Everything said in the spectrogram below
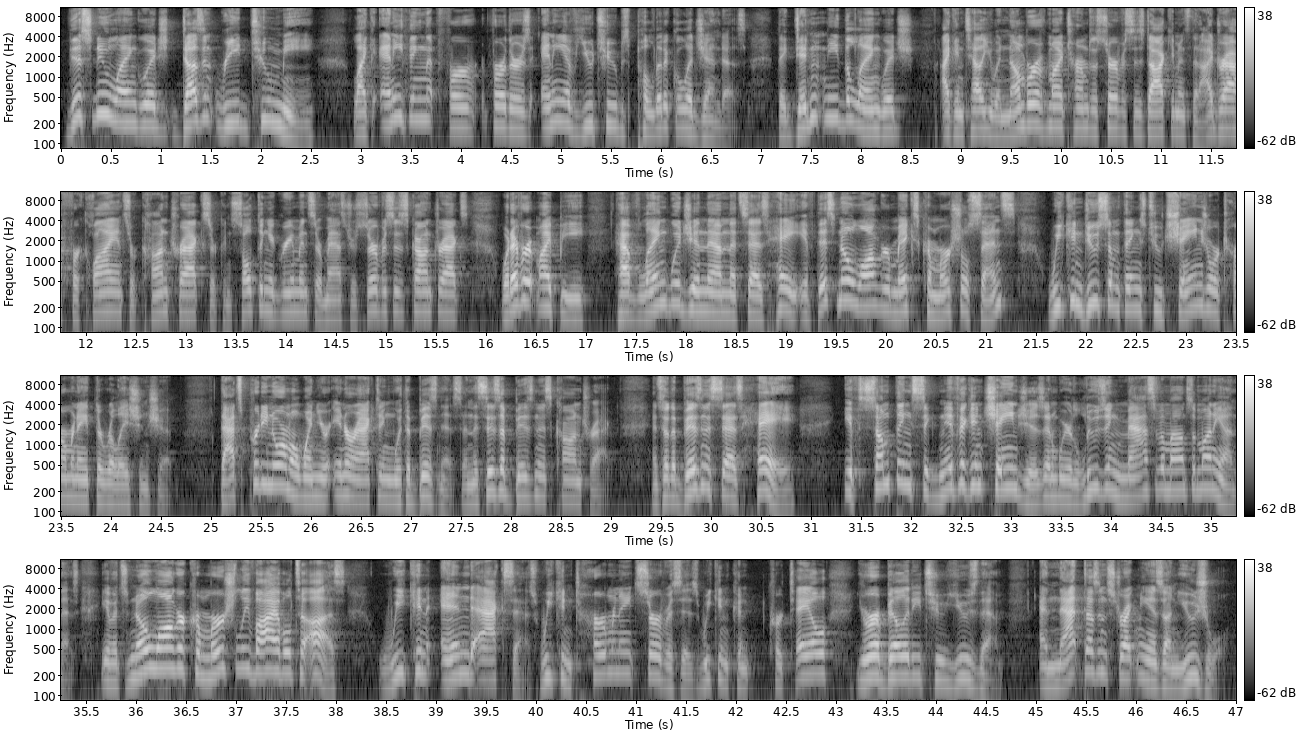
This new language doesn't read to me like anything that fur- furthers any of YouTube's political agendas. They didn't need the language. I can tell you a number of my terms of services documents that I draft for clients or contracts or consulting agreements or master services contracts, whatever it might be, have language in them that says, hey, if this no longer makes commercial sense, we can do some things to change or terminate the relationship. That's pretty normal when you're interacting with a business, and this is a business contract. And so the business says, hey, if something significant changes and we're losing massive amounts of money on this, if it's no longer commercially viable to us, we can end access. We can terminate services. We can con- curtail your ability to use them. And that doesn't strike me as unusual.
